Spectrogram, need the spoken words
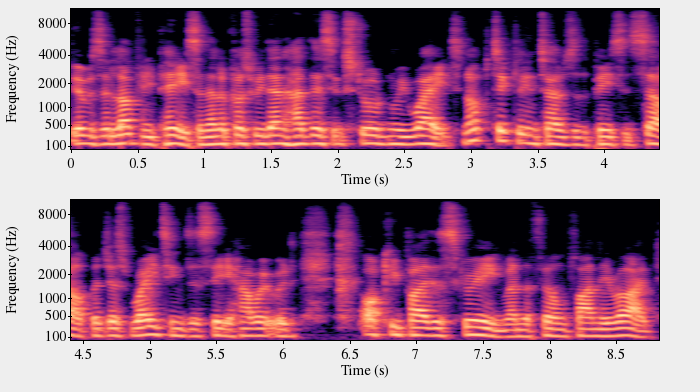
it was a lovely piece. And then of course we then had this extraordinary weight, not particularly in terms of the piece itself, but just waiting to see how it would occupy the screen when the film finally arrived.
